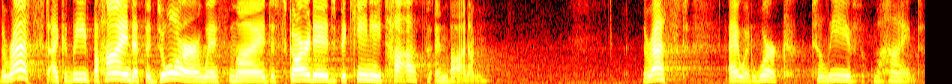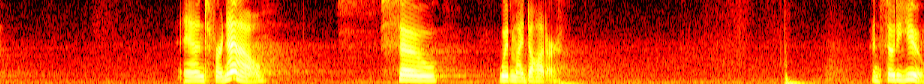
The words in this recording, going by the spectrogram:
The rest I could leave behind at the door with my discarded bikini top and bottom. The rest I would work to leave behind. And for now, so would my daughter. And so do you.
